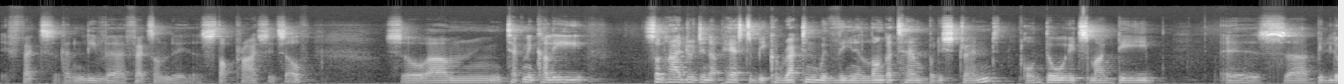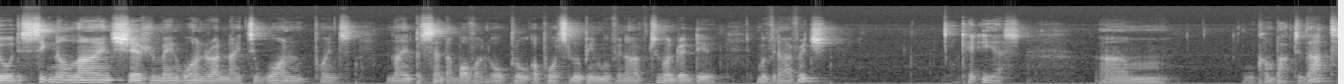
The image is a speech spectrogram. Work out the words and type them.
effects can leave uh, effects on the stock price itself. So um, technically Sun Hydrogen appears to be correcting within a longer term bullish trend although its MACD is uh, below the signal line. Shares remain 191.9% above an upward sloping moving average, 200 day moving average. Okay, yes. Um, we'll come back to that.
